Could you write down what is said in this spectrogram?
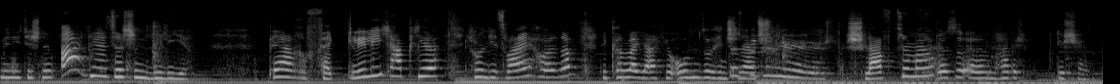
Mini-Tisch nehmen. Ah, hier ist ja schon Lilly. Perfekt. Lilly, ich habe hier schon die zwei Häuser. Die können wir ja hier oben so hinstellen. nicht. Schlafzimmer. Das ähm, habe ich geschenkt.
